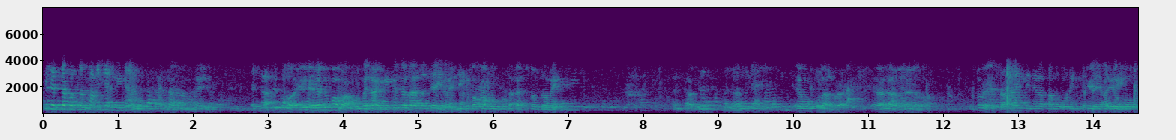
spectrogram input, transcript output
Pinagtapat na sa akin yan, hina. Eh, sabi ko, eh, ano ba ba? Kung may naging kasalanan sa iyo, hindi ka ba kapupunta ka sa? Sabi, ewan ko lang. Kaya lang, ano. Siyempre, Sana hindi nila panuorin kasi ayaw ko.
